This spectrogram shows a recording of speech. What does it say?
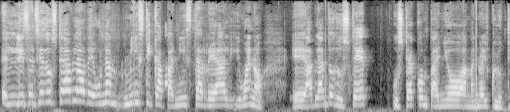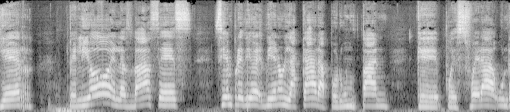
El licenciado, usted habla de una mística panista real y bueno, eh, hablando de usted, usted acompañó a Manuel Cloutier, peleó en las bases, siempre dieron la cara por un PAN que pues fuera un,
